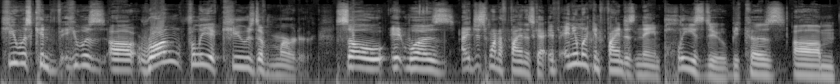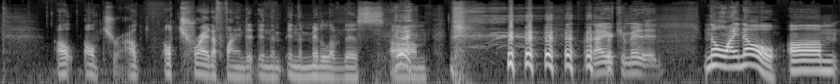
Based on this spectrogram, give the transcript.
he was conv- he was uh, wrongfully accused of murder. So it was. I just want to find this guy. If anyone can find his name, please do, because um, I'll I'll try I'll, I'll try to find it in the in the middle of this. Um, now you're committed. no, I know. Um,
